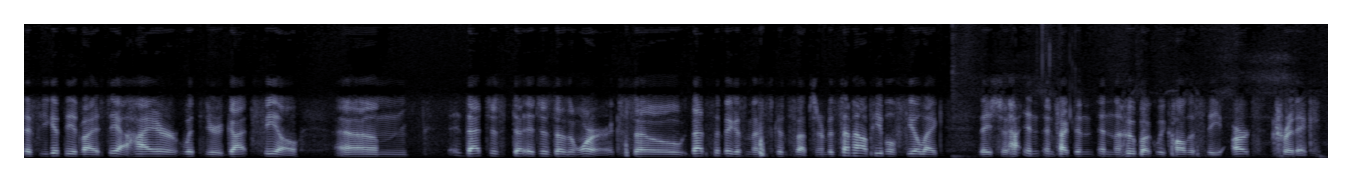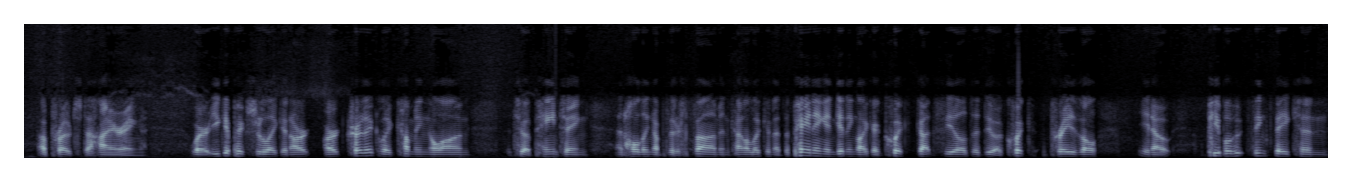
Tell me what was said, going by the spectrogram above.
if you get the advice, yeah, hire with your gut feel. Um, that just it just doesn't work. So that's the biggest misconception. But somehow people feel like they should. In, in fact, in, in the Who book, we call this the art critic approach to hiring, where you can picture like an art art critic like coming along to a painting and holding up their thumb and kind of looking at the painting and getting like a quick gut feel to do a quick appraisal. You know, people who think they can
